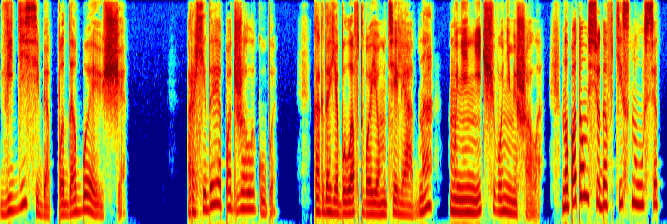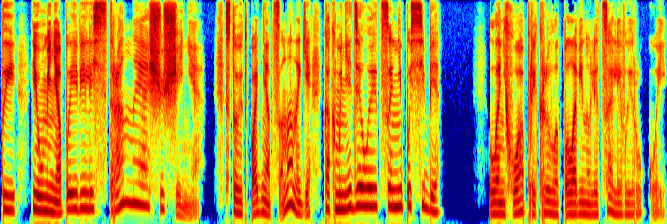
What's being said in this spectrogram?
Веди себя подобающе». Орхидея поджала губы. «Когда я была в твоем теле одна, мне ничего не мешало. Но потом сюда втиснулся ты, и у меня появились странные ощущения. Стоит подняться на ноги, как мне делается не по себе. Ланьхуа прикрыла половину лица левой рукой.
